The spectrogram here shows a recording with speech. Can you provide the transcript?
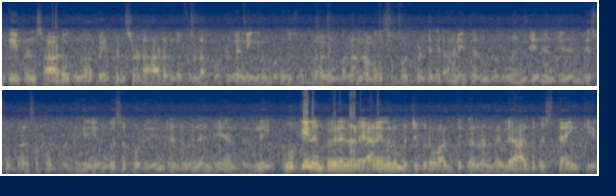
ஓகே ஃப்ரெண்ட்ஸ் ஹார்ட் ஒர்க் நோர் ஃப்ரெண்ட்ஸோட ஹார்ட் ஒர்க்கு ஃபுல்லாக போட்டுக்க. நீங்களும் போடுங்க. சூப்பராக வின் பண்ணலாம். நமக்கு சப்போர்ட் பண்ணிட்டு அனைத்து நண்பர்களுக்கும் நன்றி நன்றி நன்றி. சூப்பராக சப்போர்ட் பண்ணிக்கிறீங்க உங்கள் சப்போர்ட்டுக்கு என்றென்றுமே நன்றி நண்பர்களே. ஓகே நண்பர்களே. நாளை அனைவரும் வெற்றி பெற வாழ்த்துக்கள் நண்பர்களே. ஆல் தி பெஸ்ட் தேங்க்யூ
